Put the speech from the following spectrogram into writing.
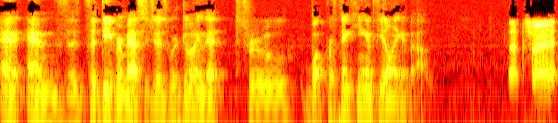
and, and the, the deeper messages we're doing that through what we're thinking and feeling about That's right.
